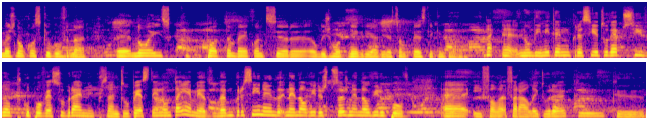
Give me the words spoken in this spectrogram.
mas não conseguiu governar. Uh, não é isso que pode também acontecer a Luís Montenegro e à direção do PSD que integra? Bem, no limite, em democracia tudo é possível, porque o povo é soberano e, portanto, o PSD não tem é medo da democracia, nem de, nem de ouvir as pessoas, nem de ouvir o povo. e fará a leitura que, que,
